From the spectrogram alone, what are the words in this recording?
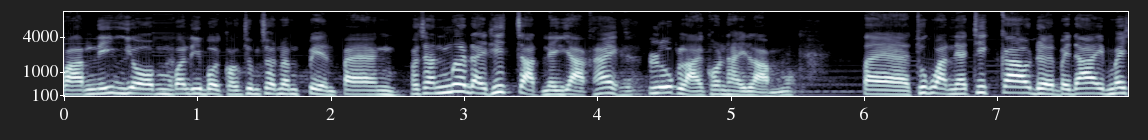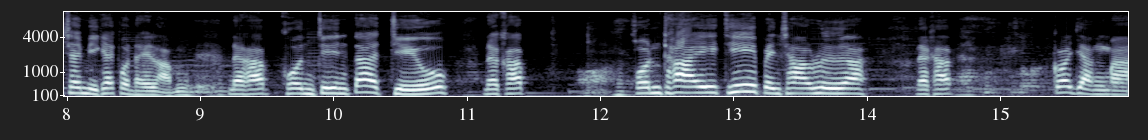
ความนิยมบริบทของชุมชนมันเปลี่ยนแปลง เพราะฉะนั้นเมื่อใดที่จัดเนี่ยอยากให้ลูกหลานคนไหหลำแต่ทุกวันเนี้ยที่ก้าวเดินไปได้ไม่ใช่มีแค่คนไหหลำนะครับ คนจีนแต้จิ๋วนะครับ คนไทยที่เป็นชาวเรือ นะครับ ก็ยังมา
